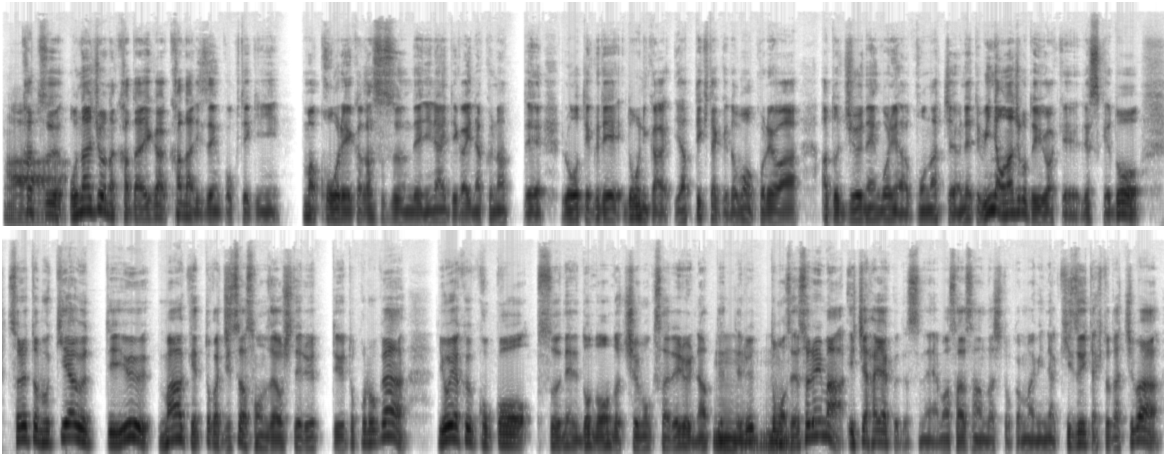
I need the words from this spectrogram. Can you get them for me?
かつ、同じような課題がかなり全国的にまあ、高齢化が進んで担い手がいなくなって、ローテクでどうにかやってきたけども、これはあと10年後にはこうなっちゃうよねってみんな同じこと言うわけですけど、それと向き合うっていうマーケットが実は存在をしてるっていうところが、ようやくここ数年でどんどんどんどん注目されるようになってってると思うんですね。それにまあ、いち早くですね、まあ、サさんたちとか、まあみんな気づいた人たちは、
